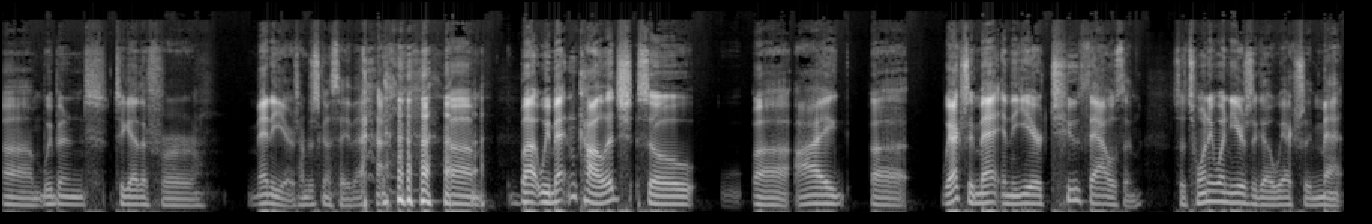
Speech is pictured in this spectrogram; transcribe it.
Um, we've been together for many years. I'm just going to say that. um, but we met in college, so uh, I uh, we actually met in the year 2000. So 21 years ago, we actually met.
